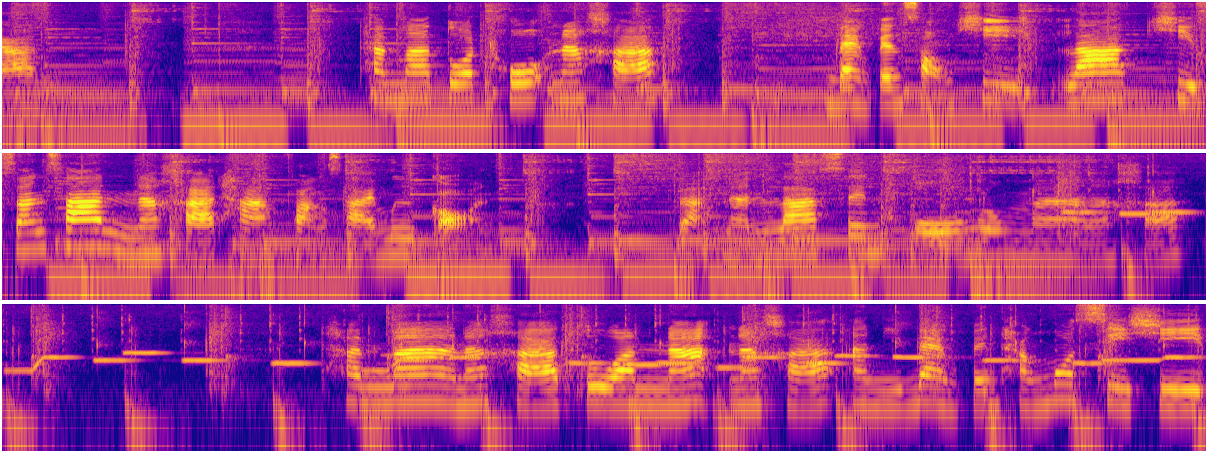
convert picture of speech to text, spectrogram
กัน ถัดมาตัวโทะนะคะ แบ่งเป็น 2 ขีด ลากขีดสั้นๆนะคะ ทางฝั่งซ้ายมือก่อน จากนั้นลากเส้นโค้งลงมานะคะ ถัดมานะคะ ตัวนะนะคะ อันนี้แบ่งเป็นทั้งหมด 4 ขีด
